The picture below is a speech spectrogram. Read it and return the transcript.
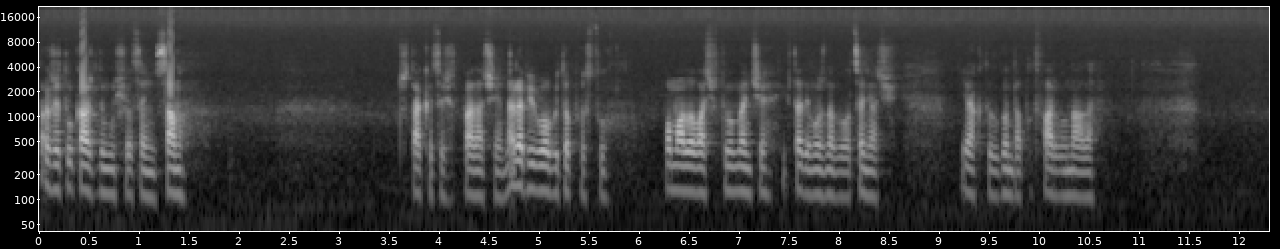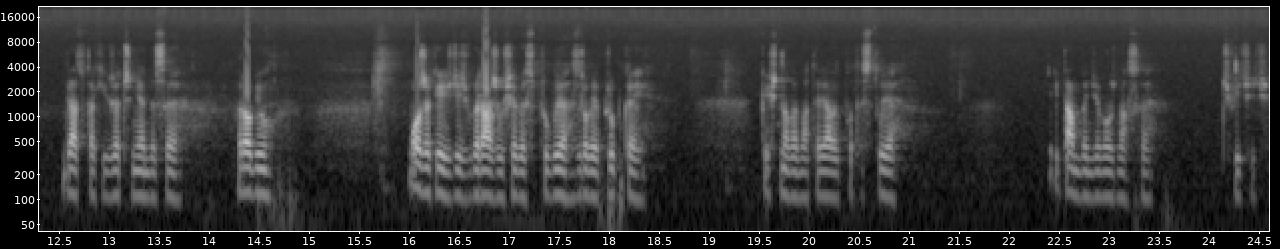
Także tu każdy musi ocenić sam czy takie coś odpada, czy nie. Najlepiej byłoby to po prostu pomalować w tym momencie i wtedy można by oceniać jak to wygląda pod farbą, no ale ja tu takich rzeczy nie będę sobie robił. Może kiedyś gdzieś w garażu siebie spróbuję, zrobię próbkę i jakieś nowe materiały potestuję i tam będzie można sobie ćwiczyć.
